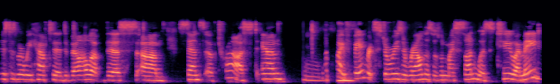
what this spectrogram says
this is where we have to develop this um, sense of trust And mm-hmm. one of my favorite stories around this was when my son was two. I made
